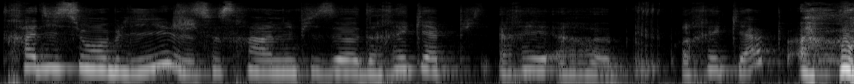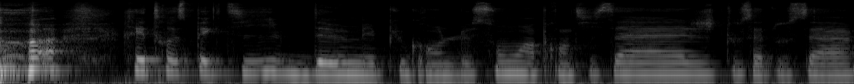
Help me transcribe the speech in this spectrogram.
Tradition oblige, ce sera un épisode récap, récap rétrospective de mes plus grandes leçons, apprentissage, tout ça, tout ça,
